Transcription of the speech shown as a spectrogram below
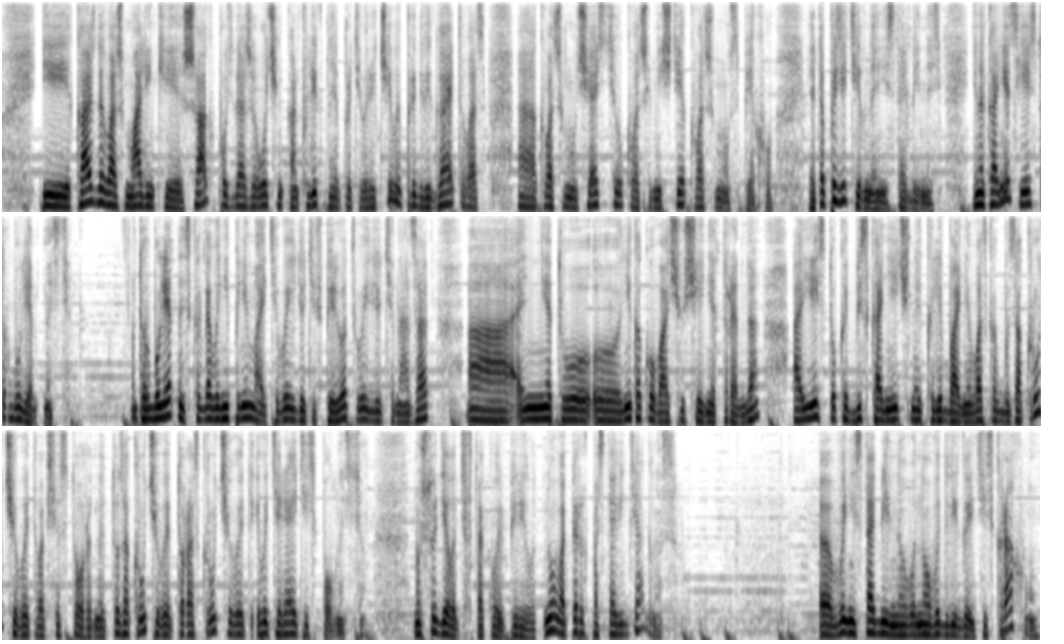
И каждый ваш маленький шаг, пусть даже очень конфликтный и противоречивый, продвигает вас а, к вашему счастью, к вашей мечте, к вашему успеху. Это позитивная нестабильность. И, наконец, есть турбулентность. Турбулентность, когда вы не понимаете, вы идете вперед, вы идете назад, а, нету а, никакого ощущения тренда, а есть только бесконечные колебания. Вас как бы закручивает во все стороны, то закручивает, то раскручивает, и вы теряетесь полностью. Ну что делать в такой период? Ну, во-первых, поставить диагноз – Э, вы нестабильны, но вы двигаетесь к краху,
